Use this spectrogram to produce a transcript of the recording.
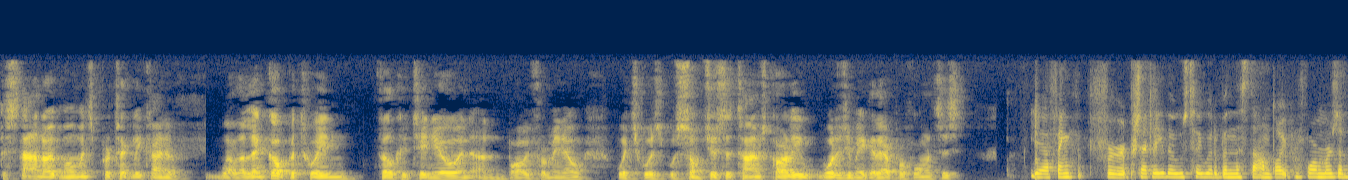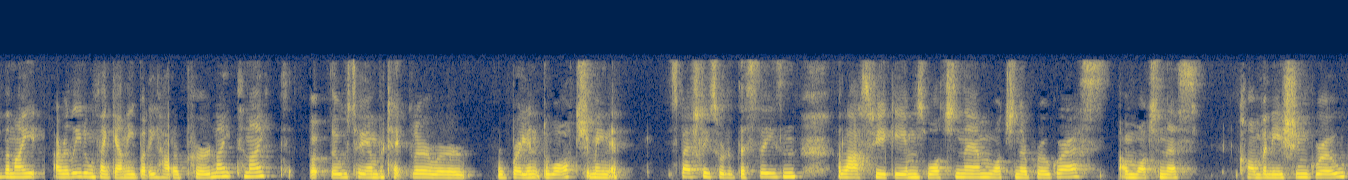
the standout moments, particularly kind of well the link up between Phil Coutinho and, and Bobby Firmino which was, was sumptuous at times. Carly, what did you make of their performances? Yeah, I think for particularly those two would have been the standout performers of the night. I really don't think anybody had a poor night tonight, but those two in particular were, were brilliant to watch. I mean, it, especially sort of this season, the last few games, watching them, watching their progress, and watching this combination grow,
